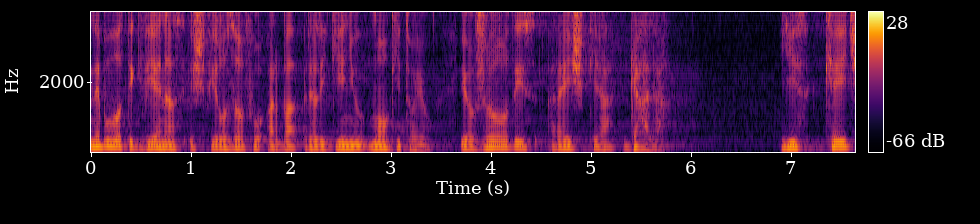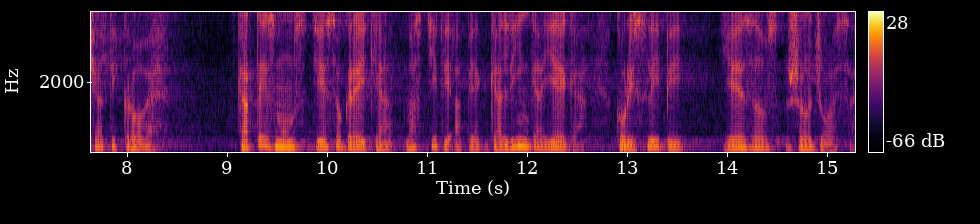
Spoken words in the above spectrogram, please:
nebuvo tik vienas iš filozofų arba religinių mokytojų. Jo žodis reiškia galę. Jis keičia tikrovę. Kartais mums tiesiog reikia mąstyti apie galingą jėgą, kuri slypi Jėzaus žodžiuose.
